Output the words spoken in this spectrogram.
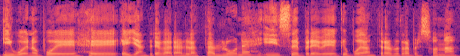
Y bueno, pues eh, ella entregará el acta el lunes y se prevé que pueda entrar otra persona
